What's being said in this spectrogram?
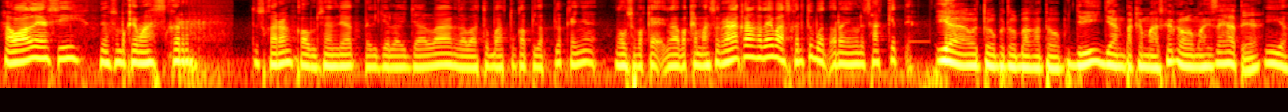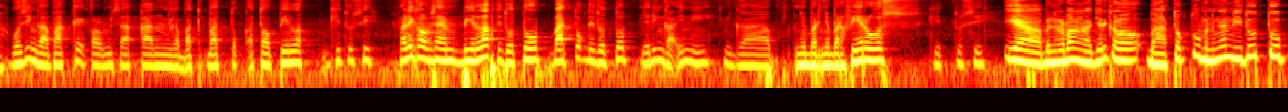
Awalnya sih langsung pakai masker. Terus sekarang kalau misalnya lihat dari gejala-gejala nggak batuk-batuk pilek-pilek kayaknya nggak usah pakai nggak pakai masker karena kan katanya masker itu buat orang yang udah sakit ya. Iya betul betul banget tuh. Jadi jangan pakai masker kalau masih sehat ya. Iya, gue sih nggak pakai kalau misalkan nggak batuk-batuk atau pilek gitu sih. Paling kalau misalnya pilek ditutup, batuk ditutup, jadi nggak ini, nggak nyebar-nyebar virus gitu sih. Iya bener banget. Jadi kalau batuk tuh mendingan ditutup.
